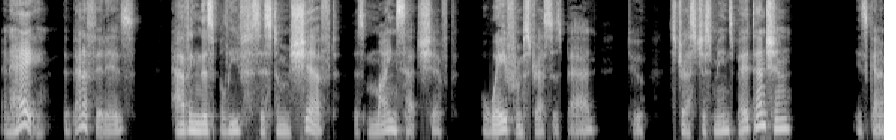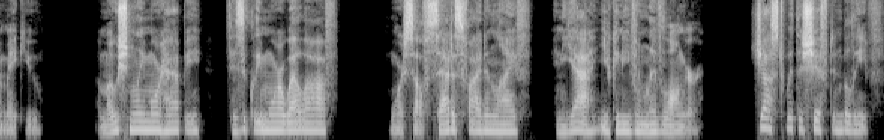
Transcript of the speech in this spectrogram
And hey, the benefit is having this belief system shift, this mindset shift away from stress is bad to stress just means pay attention is going to make you emotionally more happy, physically more well off, more self satisfied in life, and yeah, you can even live longer just with a shift in belief.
